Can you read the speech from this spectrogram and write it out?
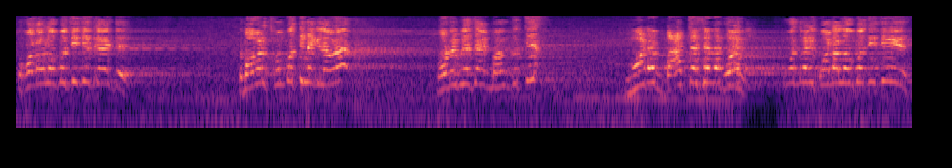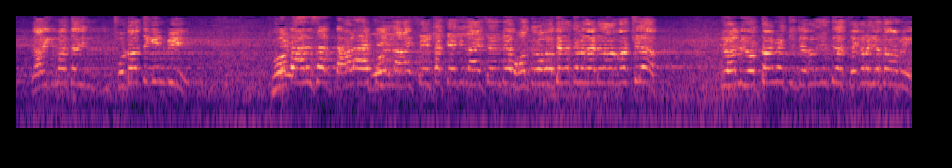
তো কটা লোক বসিয়েছিস গাড়িতে? তো বাবার সম্পত্তি নাকি আমরা মোটর বিয়েতে এক ভাঙ করছিস? মোটর বাচ্চা ছেলে তোমার বাড়ি কটা লোক বসিয়েছিস? গাড়ি কি মাত্র ছোট হাতে কিনবি? ছোট আরে স্যার দাঁড়া আছে। লাইসেন্সটা চেয়েছি লাইসেন্স দিয়ে ভদ্রভাবে জন্য গাড়ি দাঁড়া করছিলাম তুই আমি ধরতে হবে তুই যেখানে যেতে সেখানে যেতাম আমি।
